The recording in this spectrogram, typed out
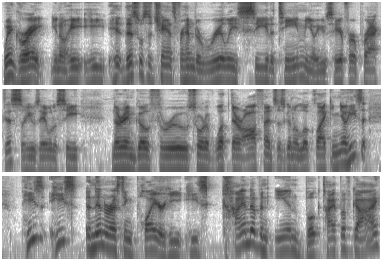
Went great. You know, he, he this was a chance for him to really see the team. You know, he was here for a practice, so he was able to see Notre Dame go through sort of what their offense is going to look like. And you know, he's a, he's he's an interesting player. He he's kind of an Ian Book type of guy.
